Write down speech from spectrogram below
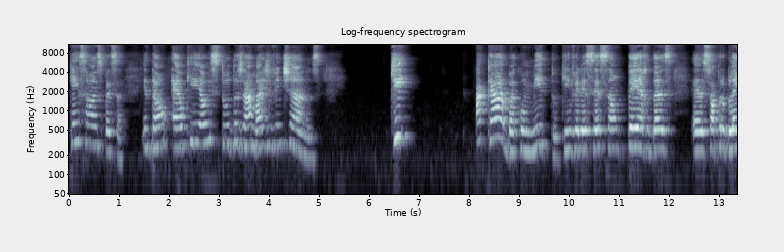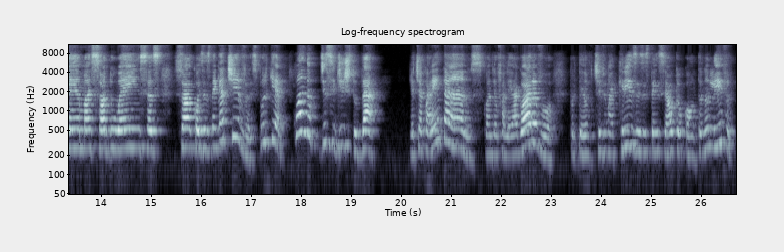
Quem são as pessoas? Então, é o que eu estudo já há mais de 20 anos. Que acaba com o mito que envelhecer são perdas, é, só problemas, só doenças, só coisas negativas. Porque quando eu decidi estudar, eu tinha 40 anos quando eu falei, agora eu vou, porque eu tive uma crise existencial que eu conto no livro.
